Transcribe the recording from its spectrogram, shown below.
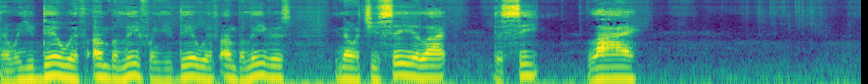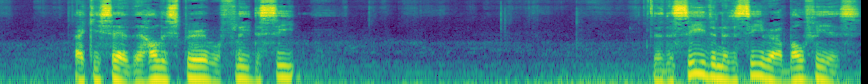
And when you deal with unbelief, when you deal with unbelievers, you know what you see a lot? Deceit, lie. Like you said, the Holy Spirit will flee deceit. The deceived and the deceiver are both his.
